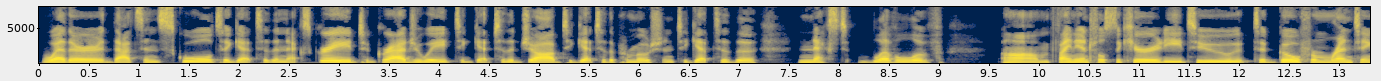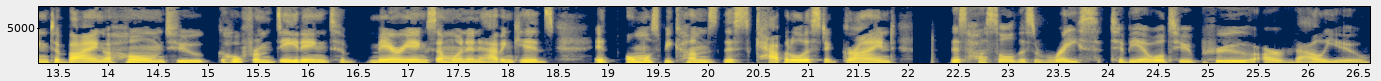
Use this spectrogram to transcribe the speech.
whether that's in school to get to the next grade, to graduate, to get to the job, to get to the promotion, to get to the next level of um, financial security, to to go from renting to buying a home, to go from dating to marrying someone and having kids it almost becomes this capitalistic grind, this hustle, this race to be able to prove our value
